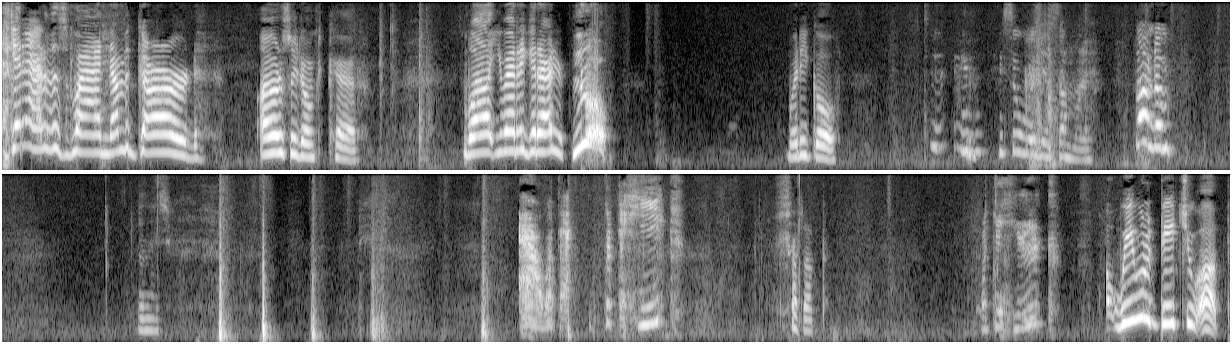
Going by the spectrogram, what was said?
Get out of this land. I'm the guard. I honestly don't care. Well, you better get out of here. No! Where'd he go? He's over here somewhere. Found him. And Ow, what the, what the heck? Shut up. What the heck? Uh, We will beat you up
